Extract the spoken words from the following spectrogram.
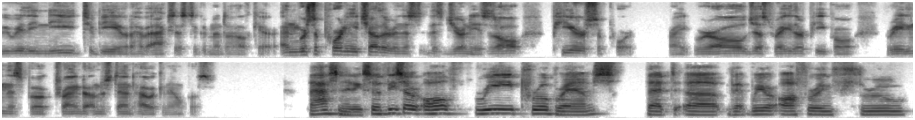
we really need to be able to have access to good mental health care. And we're supporting each other in this this journey. This is all peer support, right? We're all just regular people reading this book, trying to understand how it can help us. Fascinating. So these are all free programs that uh, that we are offering through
